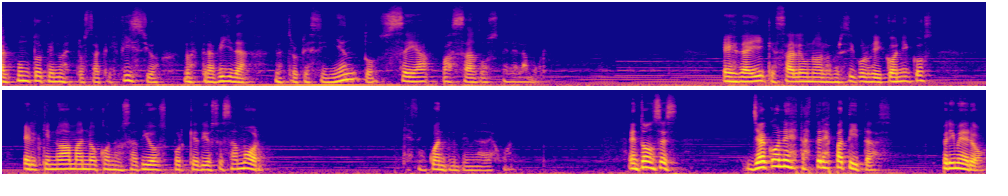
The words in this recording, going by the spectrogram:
al punto que nuestro sacrificio, nuestra vida, nuestro crecimiento sea basados en el amor. Es de ahí que sale uno de los versículos icónicos, el que no ama no conoce a Dios porque Dios es amor, que se encuentra en Primera de Juan. Entonces, ya con estas tres patitas, primero,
